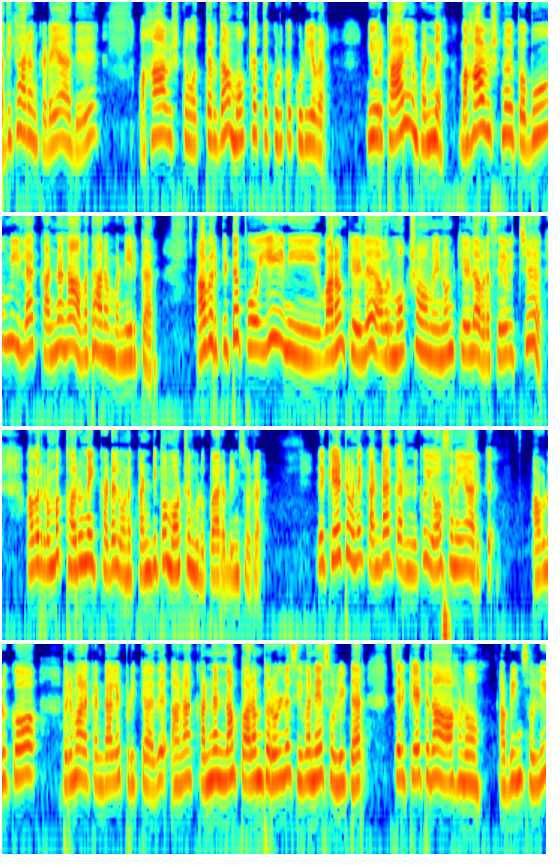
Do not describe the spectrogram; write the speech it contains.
அதிகாரம் கிடையாது. மகாவிஷ்ணு ஒருத்தர் தான் மோட்சத்தை கொடுக்கக்கூடியவர். நீ ஒரு காரியம் பண்ணு. மகாவிஷ்ணு இப்போ பூமியில் கண்ணனா அவதாரம் பண்ணியிருக்கார். அவர்கிட்ட போய் நீ வரம் கேளு அவர் மோட்சம் வேணும்னு கேளு அவரை சேவித்து அவர் ரொம்ப கருணை கடல் உனக்கு கண்டிப்பாக மோட்சம் கொடுப்பார் அப்படின்னு சொல்கிறார் இதை கேட்டவுடனே கண்டாக்காரனுக்கு யோசனையாக இருக்குது அவனுக்கோ பெருமாளை கண்டாலே பிடிக்காது. ஆனால் கண்ணன்னா பரம்பொருள்னு சிவனே சொல்லிட்டார். சரி கேட்டு தான் ஆகணும் அப்படின்னு சொல்லி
